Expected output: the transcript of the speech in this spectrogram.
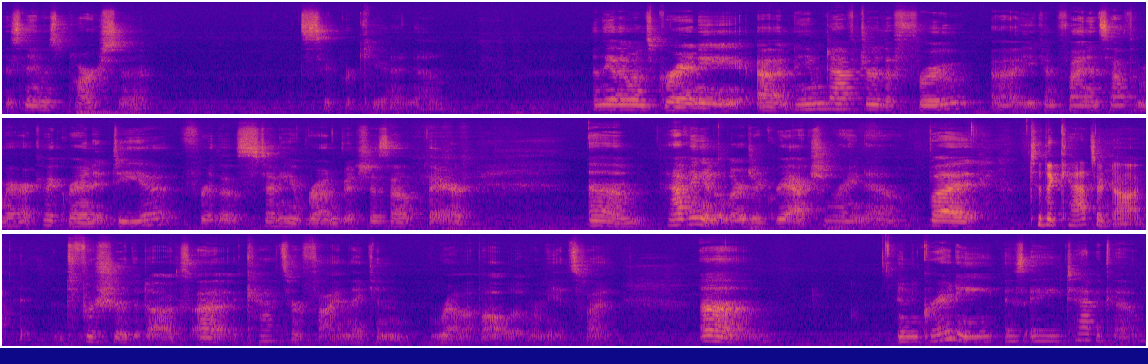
His name is Parsnip. It's super cute, I know. And the other one's Granny, uh, named after the fruit uh, you can find in South America, Granadilla, for those stunning brown bitches out there. Um, having an allergic reaction right now, but to the cats or dog? for sure the dogs. Uh, cats are fine. They can rub up all over me. It's fine. Um, and Granny is a tabico,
